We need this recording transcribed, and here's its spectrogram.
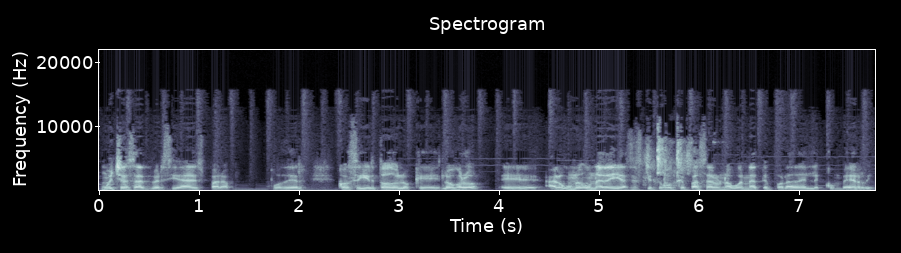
muchas adversidades para poder conseguir todo lo que logró. Eh, una, una de ellas es que tuvo que pasar una buena temporada en Lecumberri,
